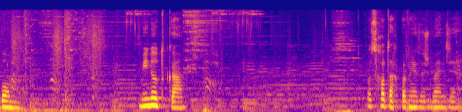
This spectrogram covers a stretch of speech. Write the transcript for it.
Bum. Minutka. Po schodach pewnie coś będzie.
